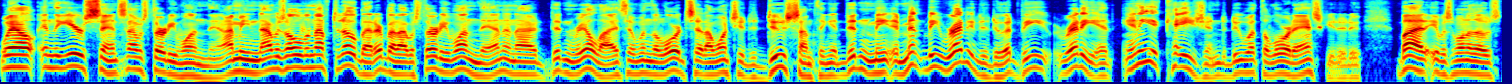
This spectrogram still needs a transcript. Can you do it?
Well, in the years since, I was 31 then. I mean, I was old enough to know better, but I was 31 then, and I didn't realize that when the Lord said, I want you to do something, it didn't mean, it meant be ready to do it, be ready at any occasion to do what the Lord asked you to do. But it was one of those,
